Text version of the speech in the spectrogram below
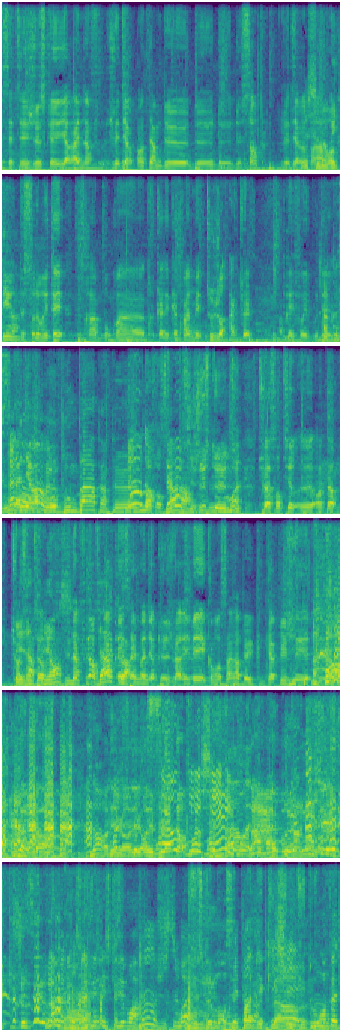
C'était juste parce qu'il y aura une inf... je vais dire en termes de, de, de, sample, je vais dire de sonorité, hein. de sonorité, ce sera beaucoup un truc années 80 mais toujours actuel. Après il faut écouter. C'est-à-dire un peu boom bap, un peu. Non, pas forcément. C'est juste euh, tu, vas sentir euh, en termes, tu vas sentir une influence. Après ça veut pas dire que je vais arriver et commencer à rapper avec une capuche. Et... non, on est on est. Bah, non mais excusez-moi. Non justement, c'est pas des clichés du tout. En fait,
